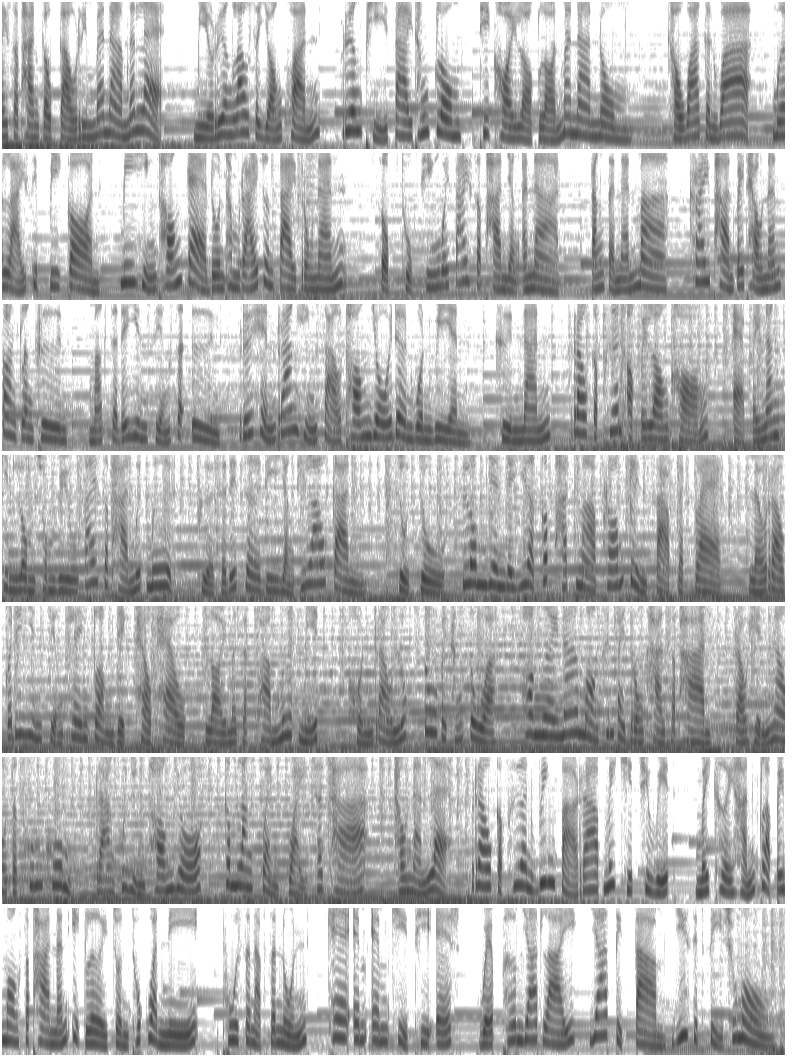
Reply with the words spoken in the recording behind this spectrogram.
ต้สะพานเก่าๆริมแม่น้ำนั่นแหละ มีเรื่องเล่าสยองขวัญ เรื่องผีตายทั้งกลมที่คอยหลอกหลอนมานานนม เขาว่ากันว่า เมื่อหลายสิบปีก่อน มีหิงท้องแก่โดนทำร้ายจนตายตรงนั้น ศพถูกทิ้งไว้ใต้สะพานอย่างอนาถ ตั้งแต่นั้นมา ใครผ่านไปแถวนั้นตอนกลางคืน มักจะได้ยินเสียงสะอื่น หรือเห็นร่างหิงสาวท้องโย้ยเดินวนเวียน คืนนั้นเรากับเพื่อนออกไปลองของ แอบไปนั่งกินลมชมวิวใต้สะพานมืดๆเผื่อจะได้เจอดีอย่างที่เล่ากัน จู่ๆลมเย็นเยือกก็พัดมาพร้อมกลิ่นสาบแปลกๆ แล้วเราก็ได้ยินเสียงเพลงกล่อมเด็กแผ่วๆลอยมาจากความมืดมิดขนเราลุกสู้ไปทั้งตัว พอเงยหน้ามองขึ้นไปตรงคานสะพาน เราเห็นเงาตะคุ่มคุ้มร่างผู้หญิงท้องโยกำลังแกว่งไกว่ช้าๆ เท่านั้นแหละ เรากับเพื่อนวิ่งป่าราบไม่คิดชีวิต ไม่เคยหันกลับไปมองสะพานนั้นอีกเลยจนทุกวันนี้ ผู้สนับสนุน KMM-TH เว็บเพิ่มยอดไลค์ยอดติดตาม 24 ชั่วโมง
